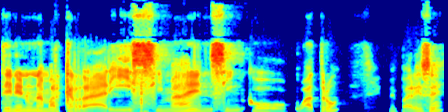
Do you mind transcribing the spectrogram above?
tienen una marca rarísima en 5-4 me parece.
